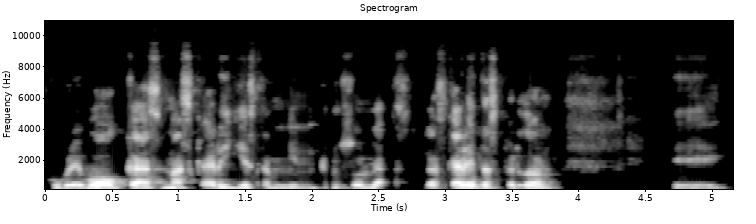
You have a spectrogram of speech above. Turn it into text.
cubrebocas, mascarillas, también incluso las, caretas, perdón. Eh,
